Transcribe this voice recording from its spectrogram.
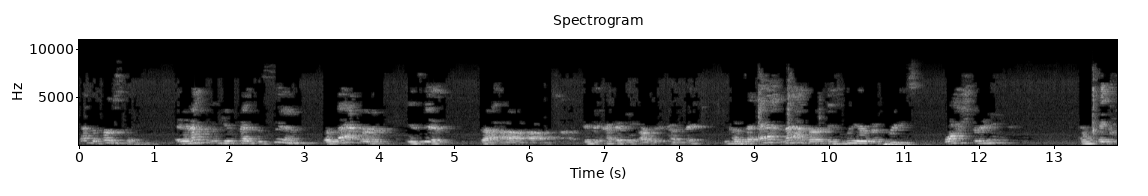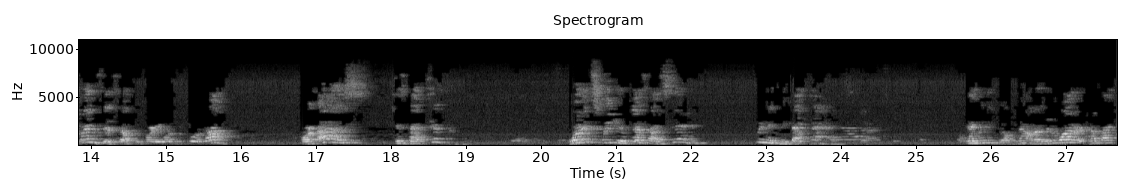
That's the first thing. And then after we confess the sin, the laver is in the uh, uh, in the in the Covenant because the laver is where the priests wash their hands and they cleanse themselves before they work before God. For us, it's baptism. Once we confess our sin, we need to be baptized. Okay, we need to go down under the water and come back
